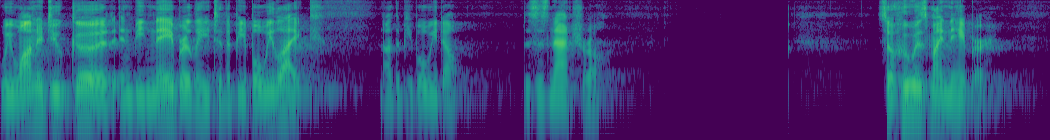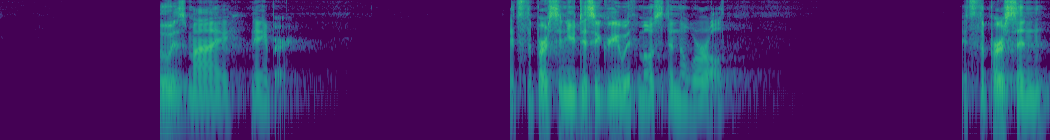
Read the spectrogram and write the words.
We want to do good and be neighborly to the people we like, not the people we don't. This is natural. So, who is my neighbor? Who is my neighbor? It's the person you disagree with most in the world. It's the person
